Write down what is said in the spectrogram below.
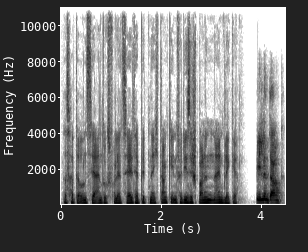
das hat er uns sehr eindrucksvoll erzählt. Herr Bittner, ich danke Ihnen für diese spannenden Einblicke. Vielen Dank.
